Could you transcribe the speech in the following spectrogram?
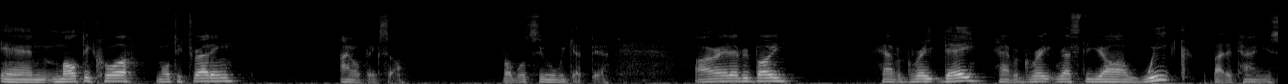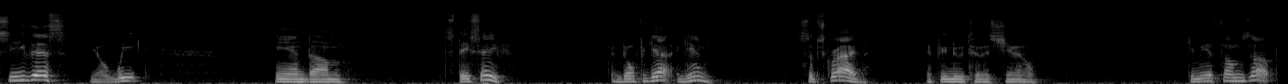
In multi-core, multi-threading, I don't think so. But we'll see when we get there. All right, everybody. Have a great day. Have a great rest of your week. By the time you see this, your week. And um, stay safe. And don't forget, again, subscribe if you're new to this channel. Give me a thumbs up.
